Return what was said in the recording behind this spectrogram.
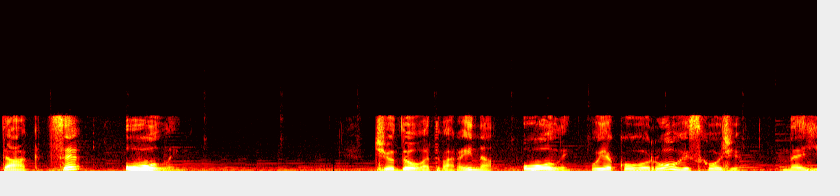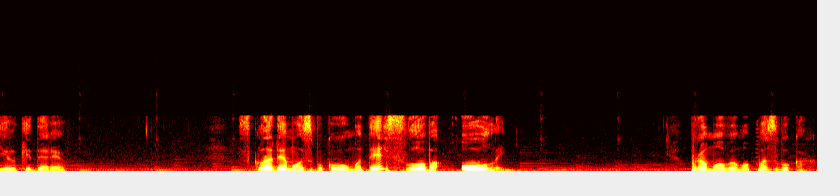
Так, це олень. Чудова тварина олень, у якого роги схожі на гілки дерев. Складемо звукову модель слова олень. Промовимо по звуках.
